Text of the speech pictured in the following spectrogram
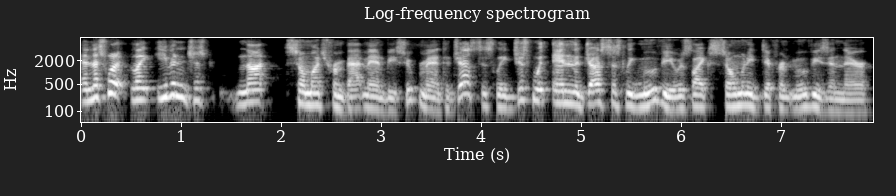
and that's what like even just not so much from Batman v Superman to Justice League, just within the Justice League movie, it was like so many different movies in there.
